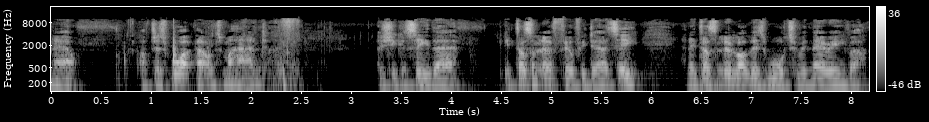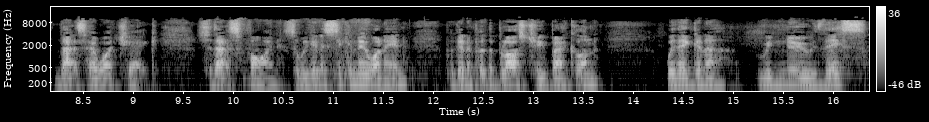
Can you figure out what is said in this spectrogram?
Now, I've just wiped that onto my hand, as you can see there. It doesn't look filthy dirty, and it doesn't look like there's water in there either. That's how I check. So that's fine. So we're going to stick a new one in. We're going to put the blast tube back on. We're then going to renew this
